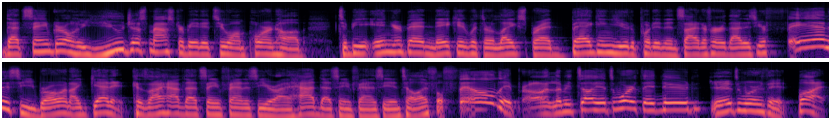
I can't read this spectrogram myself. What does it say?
that same girl who you just masturbated to on Pornhub to be in your bed naked with her legs spread, begging you to put it inside of her. That is your fantasy, bro. And I get it because I have that same fantasy or I had that same fantasy until I fulfilled it, bro. And let me tell you, it's worth it, dude. It's worth it. But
